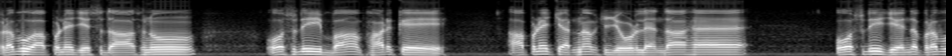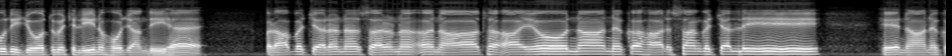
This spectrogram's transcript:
ਪ੍ਰਭੂ ਆਪਣੇ ਜਿਸ ਦਾਸ ਨੂੰ ਉਸ ਦੀ ਬਾਹ ਫੜ ਕੇ ਆਪਣੇ ਚਰਨਾਂ ਵਿੱਚ ਜੋੜ ਲੈਂਦਾ ਹੈ ਉਸ ਦੀ ਜਿੰਦ ਪ੍ਰਭੂ ਦੀ ਜੋਤ ਵਿੱਚ ਲੀਨ ਹੋ ਜਾਂਦੀ ਹੈ। ਪ੍ਰਭ ਚਰਨ ਸਰਨ ਅਨਾਥ ਆਇਓ, ਨਾਨਕ ਹਰ ਸੰਗ ਚੱਲੀ। हे ਨਾਨਕ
